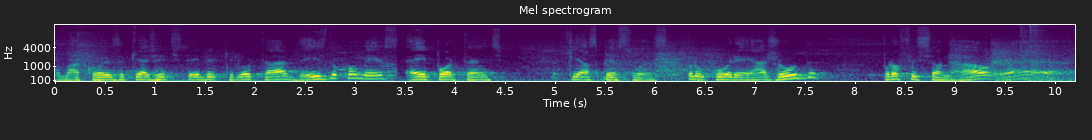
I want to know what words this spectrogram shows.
uma coisa que a gente teve que lutar desde o começo. É importante que as pessoas procurem ajuda profissional, né?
